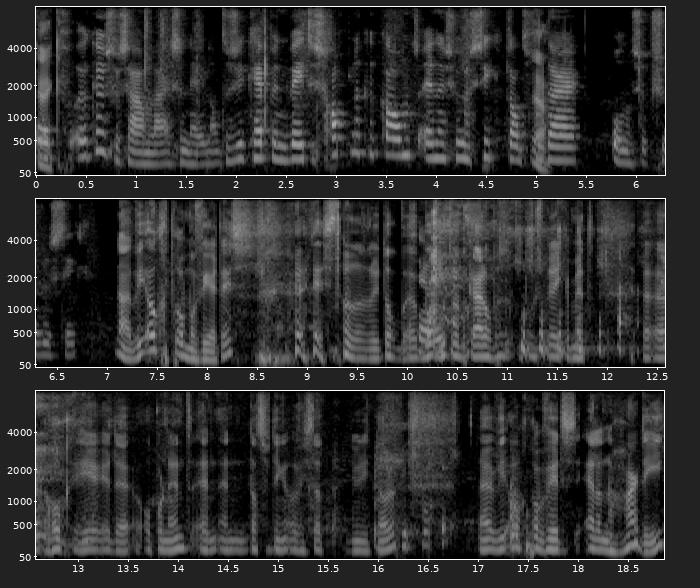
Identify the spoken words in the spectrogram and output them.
Kijk. op kunstverzamelaars in Nederland. Dus ik heb een wetenschappelijke kant en een journalistieke kant, vandaar ja. onderzoeksjournalistiek. Nou, wie ook gepromoveerd is, is dan dat we toch Sorry. moeten we elkaar nog bespreken met uh, hooggeheerde opponent en, en dat soort dingen. Of is dat nu niet nodig? Uh, wie ook gepromoveerd is, Ellen Hardy.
